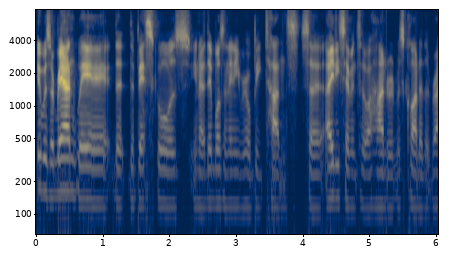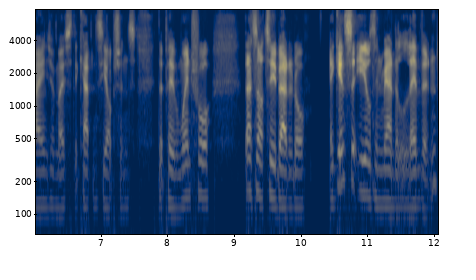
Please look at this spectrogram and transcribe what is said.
It was around where the, the best scores, you know, there wasn't any real big tons. So 87 to 100 was kind of the range of most of the captaincy options that people went for. That's not too bad at all. Against the Eels in round 11,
